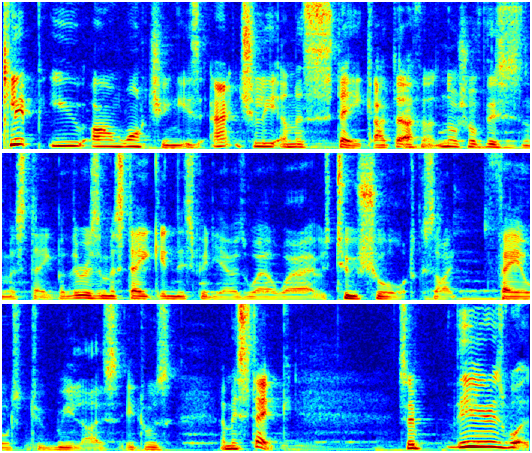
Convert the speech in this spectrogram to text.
clip you are watching is actually a mistake. I am not sure if this is a mistake, but there is a mistake in this video as well where it was too short because I failed to realise it was a mistake. So here's what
